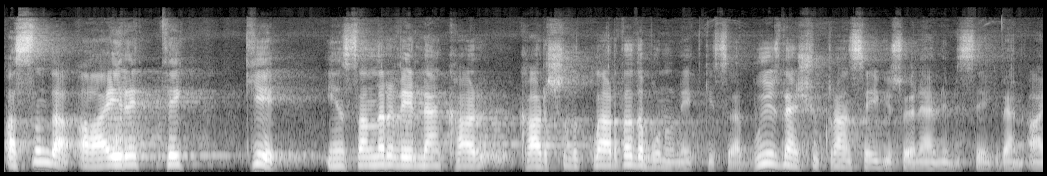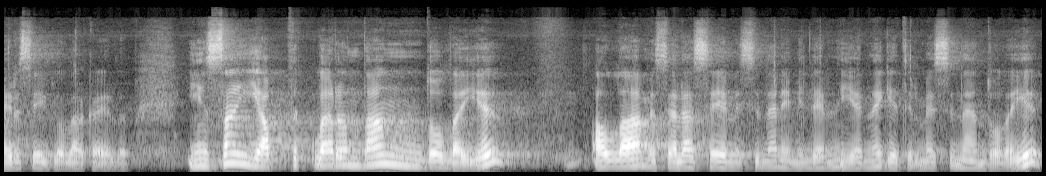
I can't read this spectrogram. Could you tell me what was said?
Aslında ahiretteki insanlara verilen kar- karşılıklarda da bunun etkisi var. Bu yüzden şükran sevgisi önemli bir sevgi. Ben ayrı sevgi olarak ayırdım. İnsan yaptıklarından dolayı Allah'a mesela sevmesinden, emirlerini yerine getirmesinden dolayı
